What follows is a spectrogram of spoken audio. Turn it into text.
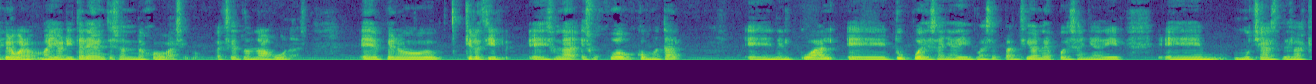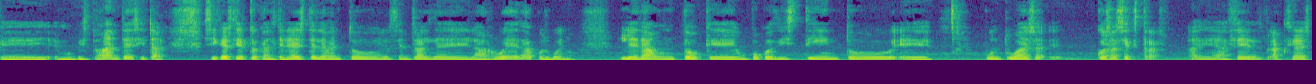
pero bueno, mayoritariamente son de juego básico, exceptuando algunas. Pero quiero decir, es, una, es un juego como tal en el cual eh, tú puedes añadir más expansiones, puedes añadir eh, muchas de las que hemos visto antes y tal. Sí que es cierto que al tener este elemento central de la rueda, pues bueno, le da un toque un poco distinto, eh, puntúas eh, cosas extras, hacer acciones,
